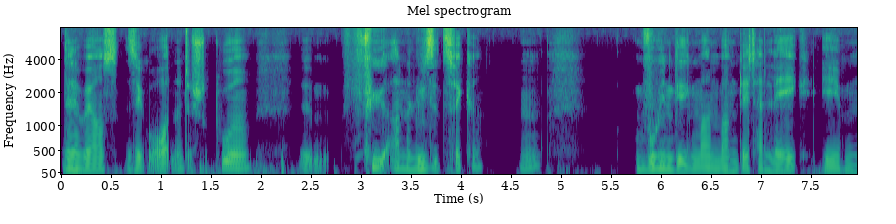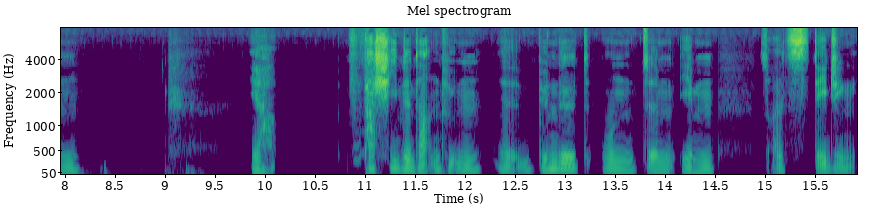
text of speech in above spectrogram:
Data Warehouse, sehr geordnete Struktur ähm, für Analysezwecke, hm? wohingegen man beim Data Lake eben ja verschiedene Datentypen äh, bündelt und ähm, eben so als Staging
